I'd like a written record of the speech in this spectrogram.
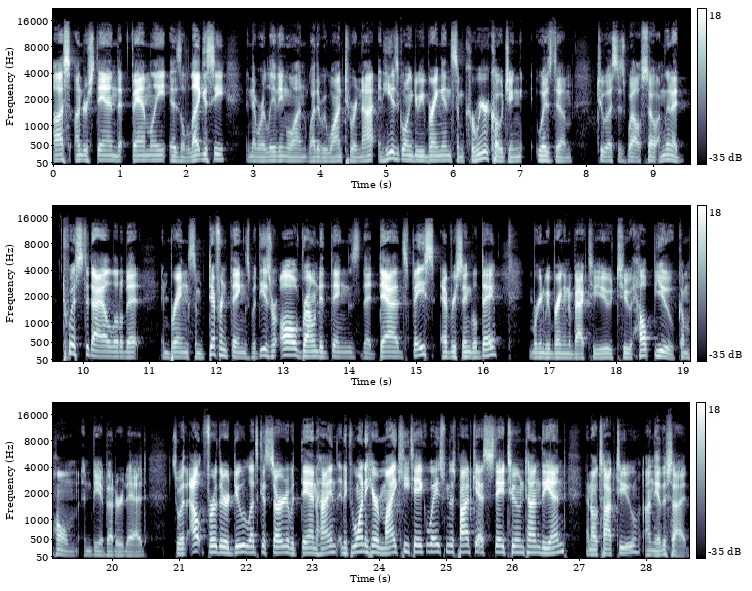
us understand that family is a legacy and that we're leaving one whether we want to or not. And he is going to be bringing some career coaching wisdom to us as well. So I'm going to twist the dial a little bit and bring some different things, but these are all rounded things that dads face every single day. We're going to be bringing them back to you to help you come home and be a better dad. So, without further ado, let's get started with Dan Hinz. And if you want to hear my key takeaways from this podcast, stay tuned on the end, and I'll talk to you on the other side.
